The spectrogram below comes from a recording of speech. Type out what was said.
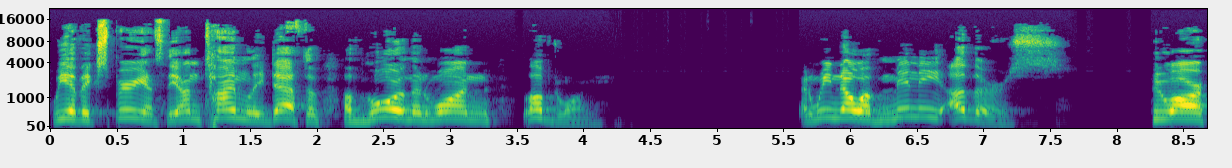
we have experienced the untimely death of, of more than one loved one. And we know of many others who are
